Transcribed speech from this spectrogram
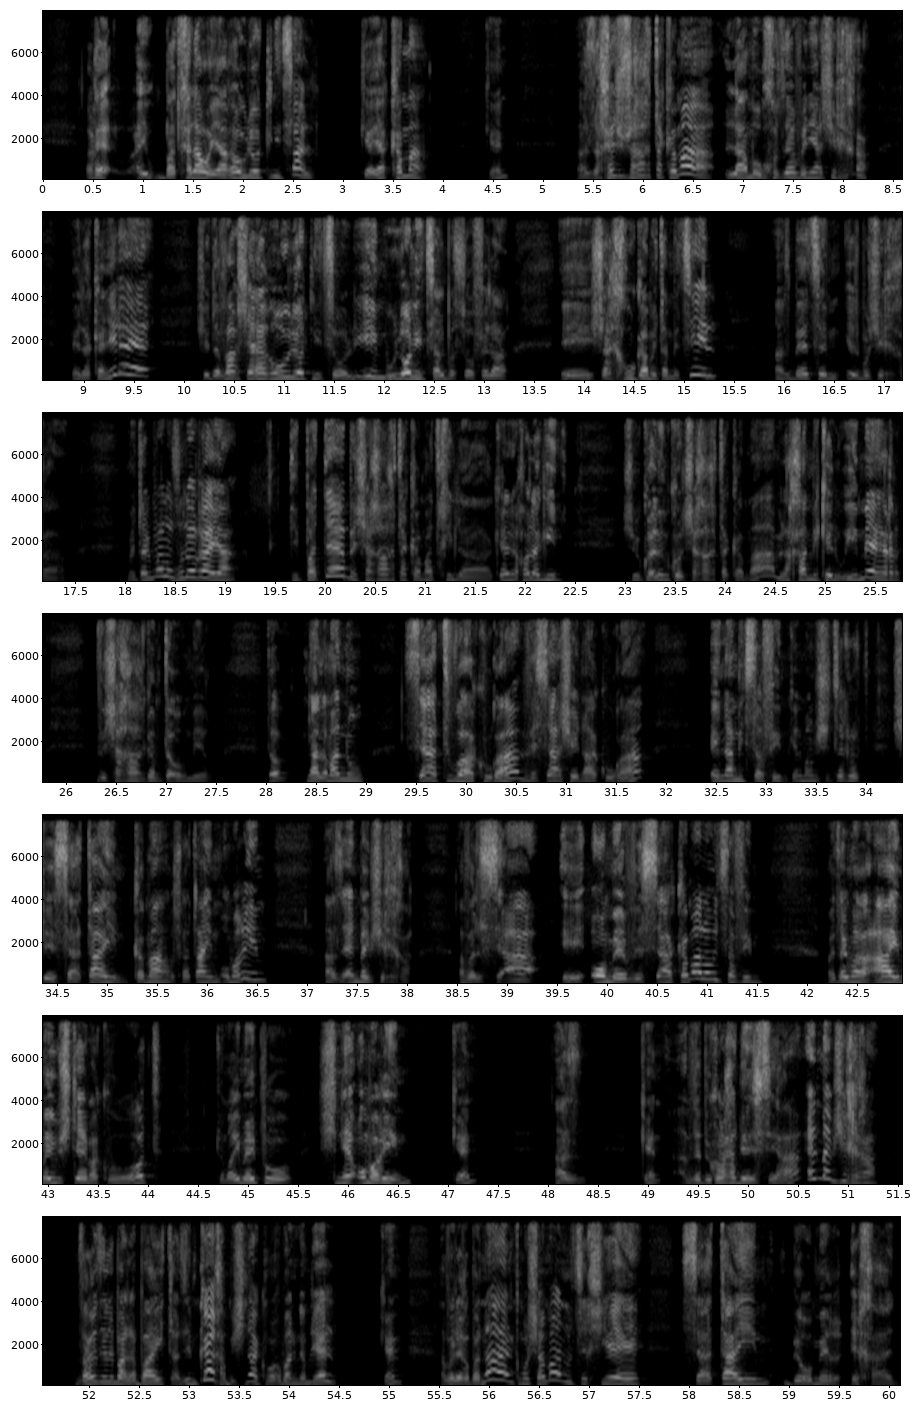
הרי בהתחלה הוא היה ראוי להיות ניצל, כי היה קמה, כן? אז אחרי שהוא שכח את הקמה, למה הוא חוזר ונהיה שכחה? אלא כנראה שדבר שהיה ראוי להיות ניצול, אם הוא לא ניצל בסוף, אלא שכחו גם את המציל, אז בעצם יש בו שכחה. הגמרא זו לא ראייה. תיפטר בשכחת קמה תחילה, כן? אני יכול להגיד שהוא קודם כל שכח את הקמה, ולאחר מכן הוא הימר ושכח גם את העומר. טוב, למדנו שאה תבואה עקורה ושאה שאינה עקורה אינם מצטרפים, כן, אמרנו שצריך להיות ששאתיים קמה או שעתיים עומרים אז אין בהם שכחה, אבל שאה אה, עומר ושאה קמה לא מצטרפים. אומרת הגמרא, אה אם היו שתי עקורות, כלומר אם היו פה שני עומרים, כן, אז, כן, ובכל אחד מהם שאה, אין בהם שכחה. דבר זה לבעל הבית, אז אם ככה, משנה כמו רבן גמליאל, כן, אבל לרבנן, כמו שאמרנו, צריך שיהיה שעתיים בעומר אחד.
